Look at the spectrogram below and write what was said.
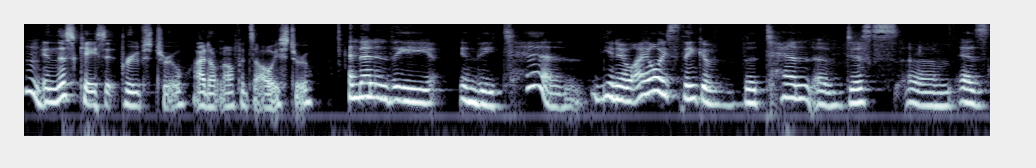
in this case, it proves true. I don't know if it's always true. And then in the in the ten, you know, I always think of the ten of discs um, as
